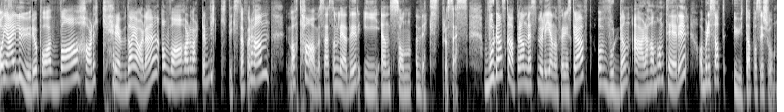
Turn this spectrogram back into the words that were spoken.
Og jeg lurer jo på, hva har det krevd av Jarle, og hva har det vært det viktigste for han å ta med seg som leder i en sånn vekstprosess? Hvordan skaper han mest mulig gjennomføringskraft, og hvordan er det han håndterer og blir satt ut av posisjon.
